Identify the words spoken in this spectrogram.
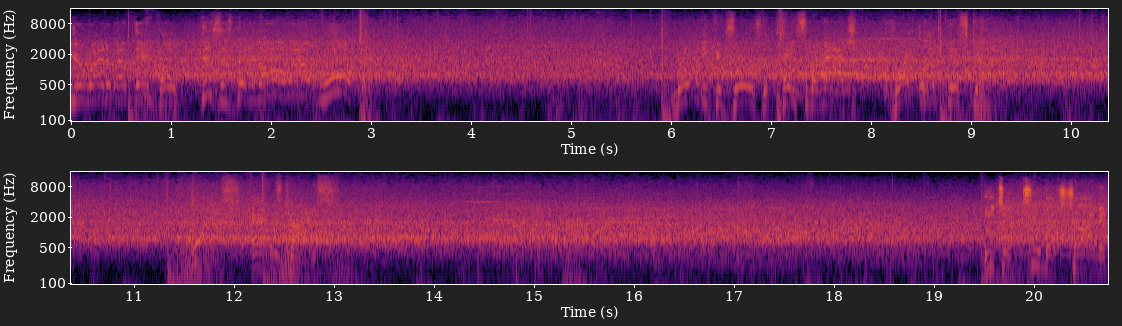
You're right about that, Cole. This has been an all-out war. Nobody controls the pace of a match quite like this guy. He took too much time, and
